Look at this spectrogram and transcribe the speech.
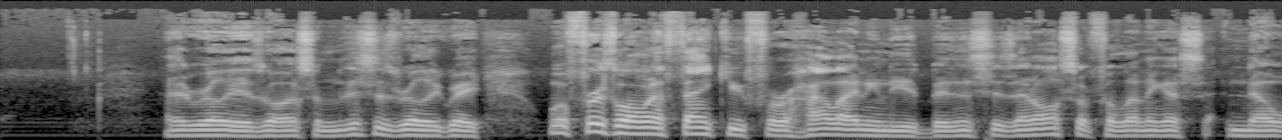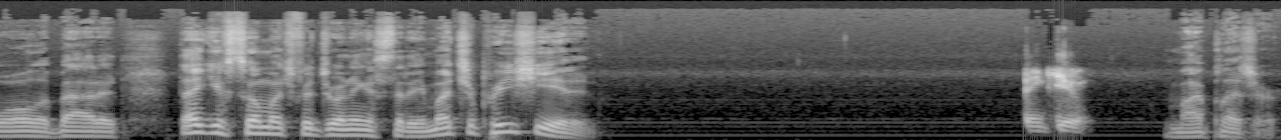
That really is awesome. This is really great. Well, first of all, I want to thank you for highlighting these businesses and also for letting us know all about it. Thank you so much for joining us today. Much appreciated. Thank you. My pleasure.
